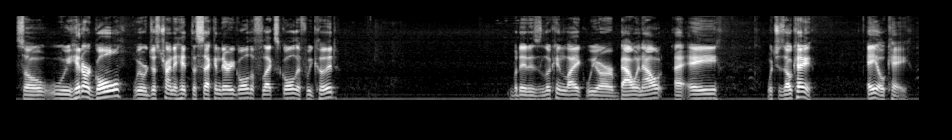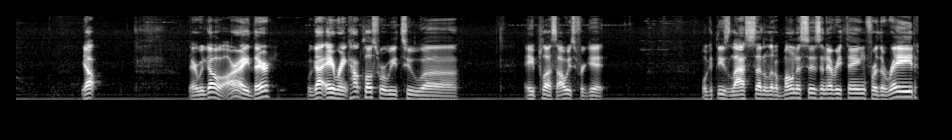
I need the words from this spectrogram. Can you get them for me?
So we hit our goal. We were just trying to hit the secondary goal, the flex goal, if we could. But it is looking like we are bowing out at A, which is okay. A okay. Yep. There we go. All right, there. We got A rank. How close were we to uh, A plus? I always forget. We'll get these last set of little bonuses and everything for the raid.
